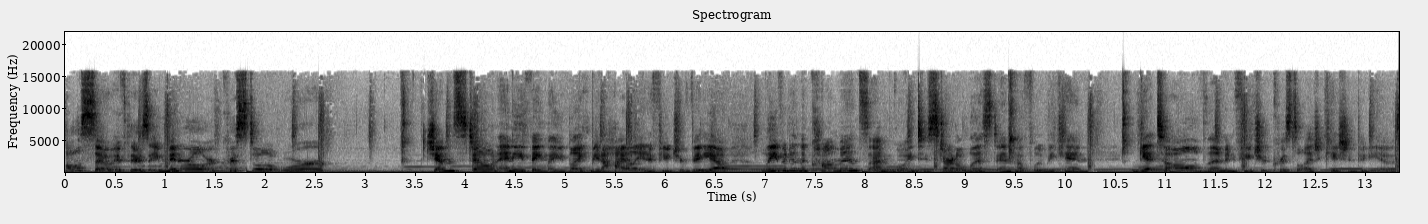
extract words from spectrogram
Also, if there's a mineral or crystal or gemstone, anything that you'd like me to highlight in a future video, leave it in the comments. I'm going to start a list and hopefully we can get to all of them in future crystal education videos.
